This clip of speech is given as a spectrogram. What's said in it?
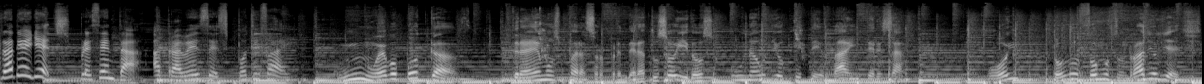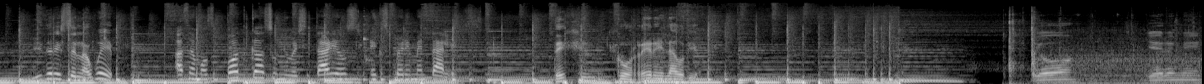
Radio Jets presenta a través de Spotify un nuevo podcast. Traemos para sorprender a tus oídos un audio que te va a interesar. Hoy todos somos Radio Jets, líderes en la web. Hacemos podcasts universitarios experimentales. Dejen correr el audio. Yo, Jeremy,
